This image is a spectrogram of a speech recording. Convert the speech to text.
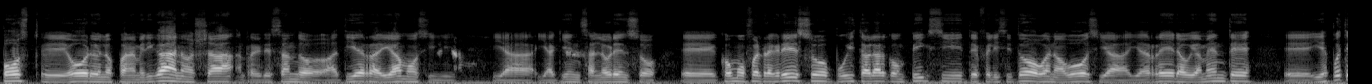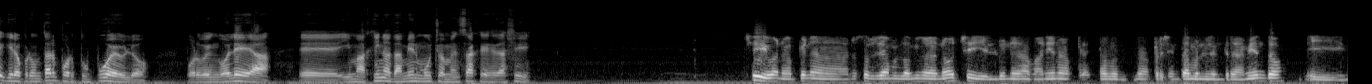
post eh, oro en los Panamericanos, ya regresando a tierra, digamos, y, y, aquí en San Lorenzo, eh, ¿cómo fue el regreso? ¿Pudiste hablar con Pixi? ¿Te felicitó? Bueno, a vos y a, Herrera, obviamente. y después te quiero preguntar por tu pueblo, por Bengolea. imagino también muchos mensajes de allí. Sí, bueno, apenas nosotros llegamos el domingo a la noche y el lunes a la mañana nos presentamos, nos presentamos en el entrenamiento y,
